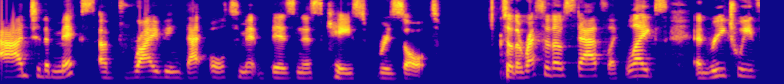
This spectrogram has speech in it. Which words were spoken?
add to the mix of driving that ultimate business case result. So the rest of those stats like likes and retweets,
